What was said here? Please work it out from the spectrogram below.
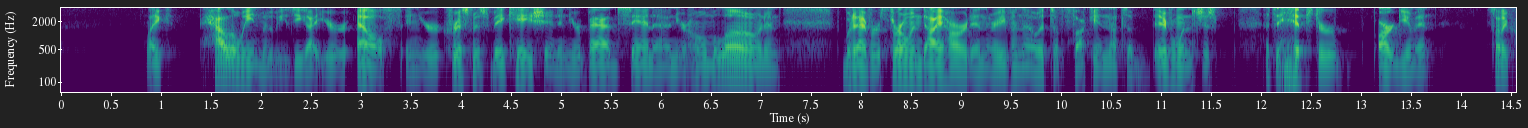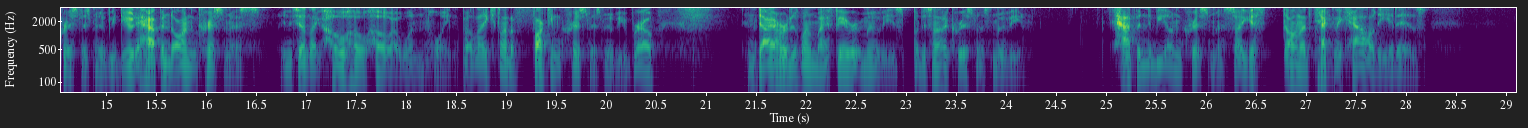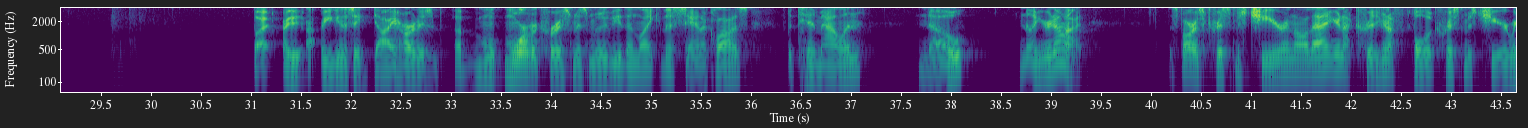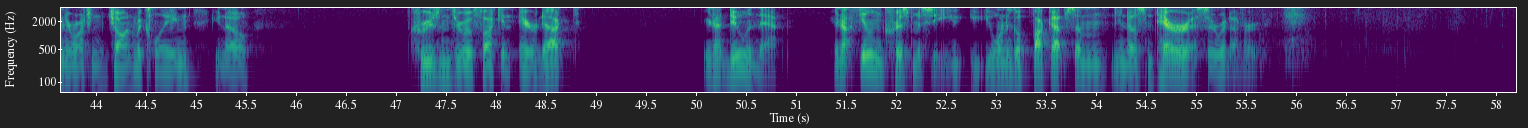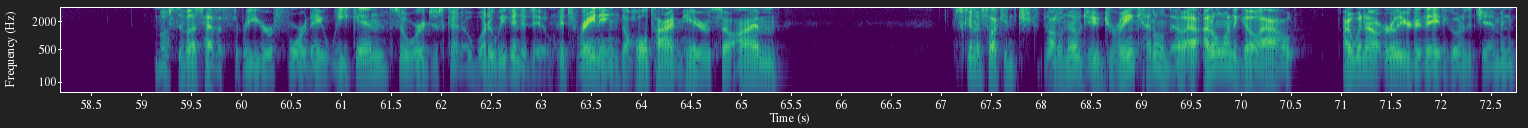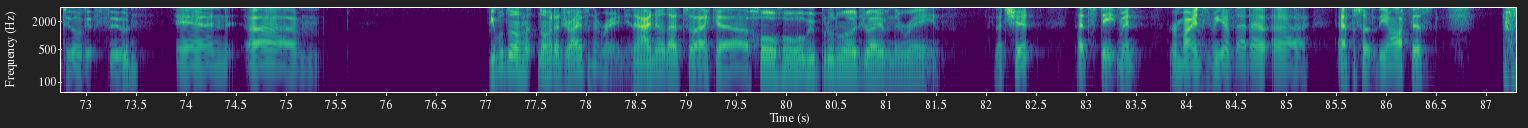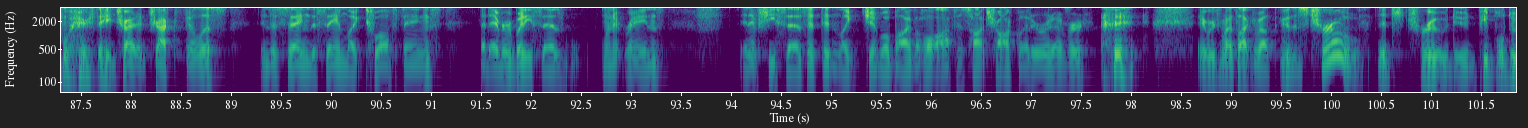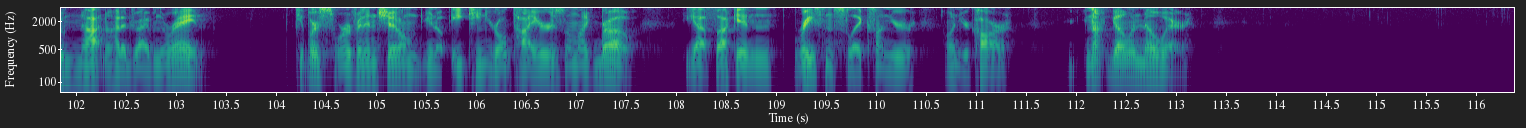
like Halloween movies. You got your Elf and your Christmas Vacation and your Bad Santa and your Home Alone and whatever. Throwing Die Hard in there, even though it's a fucking that's a everyone's just that's a hipster argument. It's not a Christmas movie, dude. It happened on Christmas, and he said like ho ho ho at one point, but like it's not a fucking Christmas movie, bro. And Die Hard is one of my favorite movies, but it's not a Christmas movie. Happened to be on Christmas, so I guess on a technicality it is. But are you, are you going to say Die Hard is a, more of a Christmas movie than like The Santa Claus with Tim Allen? No, no, you're not. As far as Christmas cheer and all that, you're not you're not full of Christmas cheer when you're watching John McClane, you know, cruising through a fucking air duct. You're not doing that. You're not feeling Christmassy. You, you want to go fuck up some, you know, some terrorists or whatever. Most of us have a three or four day weekend, so we're just gonna. What are we gonna do? It's raining the whole time here, so I'm just gonna fucking. I don't know, dude. Drink. I don't know. I, I don't want to go out. I went out earlier today to go to the gym and to go get food, and um, people don't know how to drive in the rain. And I know that's like a ho ho, people don't know how to drive in the rain. That shit, that statement reminds me of that uh, uh episode of The Office where they try to track Phyllis into saying the same like 12 things that everybody says when it rains. And if she says it, then like Jim will buy the whole office hot chocolate or whatever. Every time I talk about, it's true, it's true, dude. People do not know how to drive in the rain people are swerving and shit on you know 18 year old tires. I'm like bro you got fucking racing slicks on your on your car. You're not going nowhere.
